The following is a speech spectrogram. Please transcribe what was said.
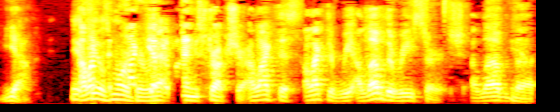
yeah. It I like feels the- more like direct. underlying structure. I like this. I like the. Re- I love the research. I love the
